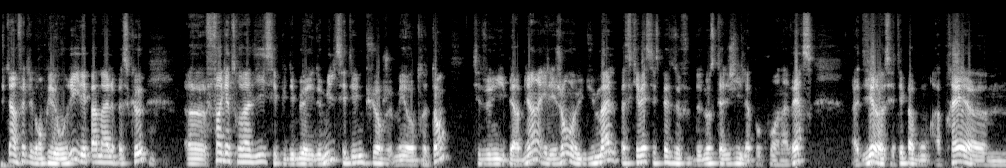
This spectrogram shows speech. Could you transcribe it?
Putain, en fait, le Grand Prix de Hongrie, il est pas mal. Parce que euh, fin 90 et puis début années 2000, c'était une purge. Mais entre-temps, c'est devenu hyper bien. Et les gens ont eu du mal parce qu'il y avait cette espèce de, de nostalgie, là, beaucoup en inverse, à dire euh, c'était pas bon. Après. euh,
